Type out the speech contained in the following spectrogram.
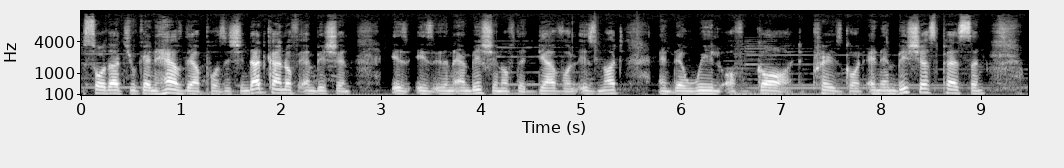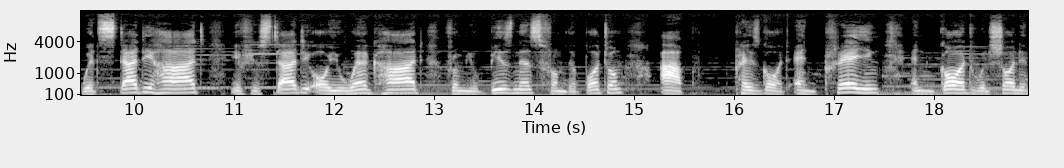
so that you can have their position that kind of ambition is, is an ambition of the devil, is not and the will of God. Praise God. An ambitious person would study hard. If you study or you work hard from your business, from the bottom up, praise God, and praying, and God will surely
